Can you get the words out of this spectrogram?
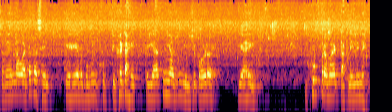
सगळ्यांना वाटत असेल की हे आता बघून खूप तिखट आहे. तर यात मी अजून मिरची पावडर जी आहे ती खूप प्रमाणात टाकलेली नाही.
